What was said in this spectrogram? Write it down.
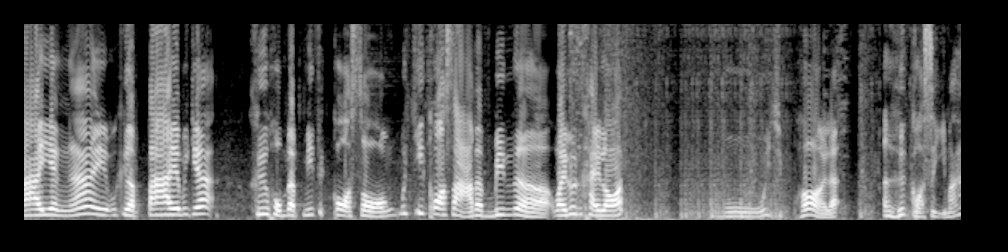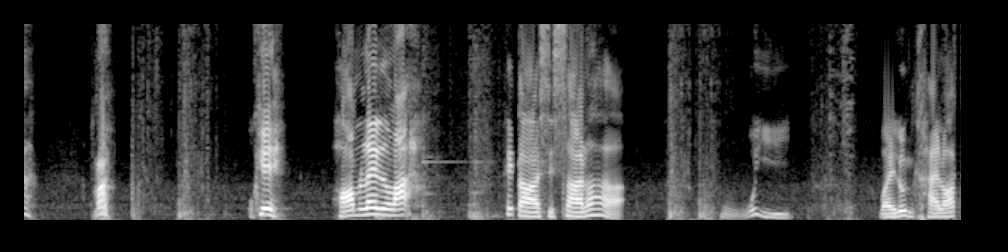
ตายอย่างง่ายเกือบตายเมื่อกี้คือผมแบบมีแต่เกาะสองเมื่อกี้เกาะสามแบบบินอะวัยรุ่นไคลอสโอ้โหชิบห้อยแล้วเออเกาะสี่มามาโอเคพร้อมเล่นละ ให้ตายสิซาร่า อยวัยรุ่นคายรอส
